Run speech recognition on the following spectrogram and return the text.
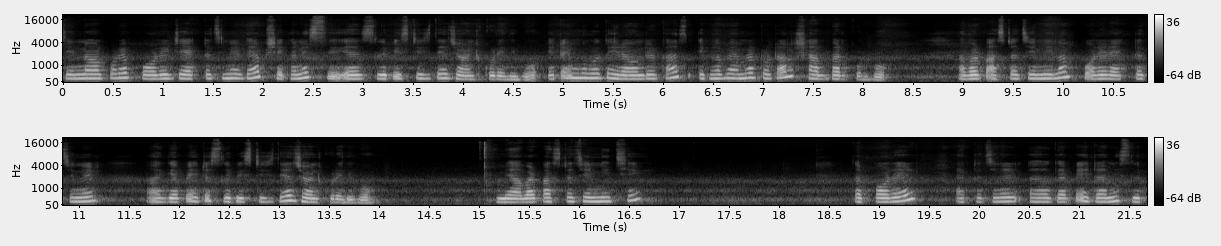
চেন নেওয়ার পরে পরের যে একটা চেনের গ্যাপ সেখানে স্লিপ স্টিচ দিয়ে জয়েন্ট করে দিব। এটাই মূলত এই রাউন্ডের কাজ। এভাবে আমরা টোটাল সাতবার করব। আবার পাঁচটা চেন নিলাম, পরের একটা চেনের গ্যাপে এটা স্লিপ স্টিচ দিয়ে জয়েন্ট করে দিব। আমি আবার পাঁচটা চেন নিচ্ছি। তারপরের একটা চেনের গ্যাপে এটা আমি স্লিপ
